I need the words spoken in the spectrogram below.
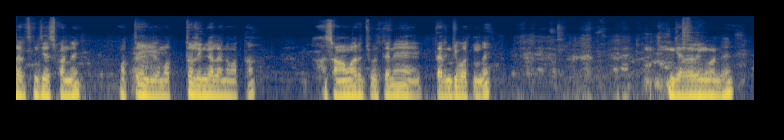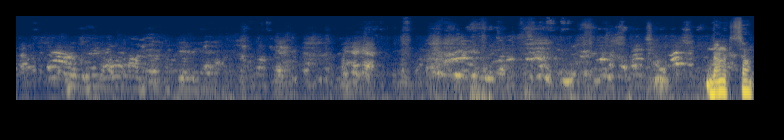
దర్శనం చేసుకోండి. మొత్తం ఇవి మొత్తం లింగాలండి మొత్తం ఆ సామారు చూస్తేనే తరించిపోతుంది. జలలింగం అండి? దాన్ని సాంగ్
